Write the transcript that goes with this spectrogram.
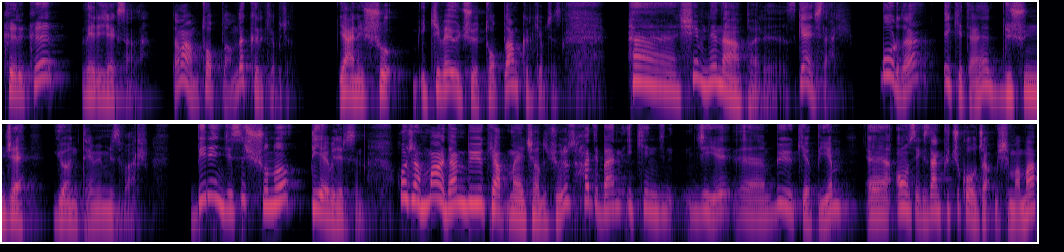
40'ı verecek sana. Tamam mı? Toplamda 40 yapacağım. Yani şu 2 ve 3'ü toplam 40 yapacağız. Ha, şimdi ne yaparız? Gençler, burada iki tane düşünce yöntemimiz var. Birincisi şunu diyebilirsin. Hocam madem büyük yapmaya çalışıyoruz hadi ben ikinciyi e, büyük yapayım. E, 18'den küçük olacakmışım ama.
